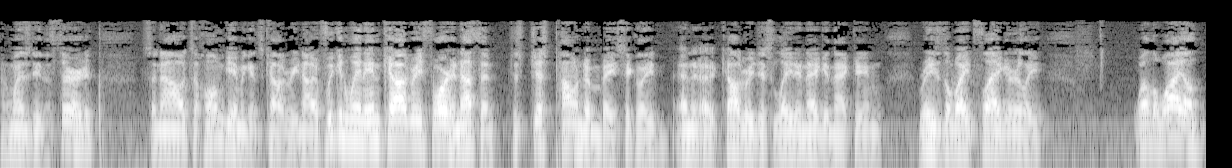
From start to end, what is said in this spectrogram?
on Wednesday the 3rd. So now it's a home game against Calgary. Now, if we can win in Calgary, 4 to nothing, just just pound them, basically. And uh, Calgary just laid an egg in that game, raised the white flag early. Well, the Wild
